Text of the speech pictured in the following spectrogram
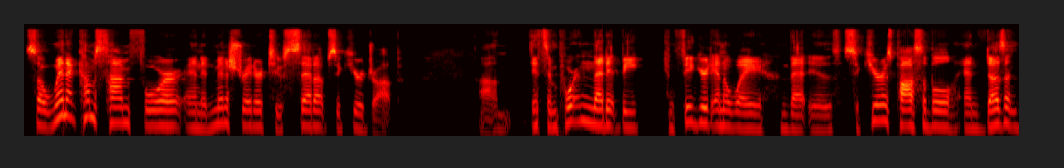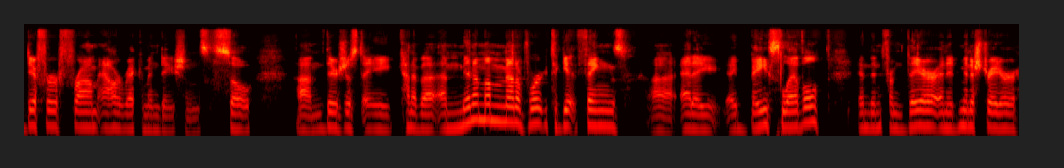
So when it comes time for an administrator to set up Secure Drop, um, it's important that it be configured in a way that is secure as possible and doesn't differ from our recommendations. So um, there's just a kind of a, a, minimum amount of work to get things uh, at a, a, base level. And then from there, an administrator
